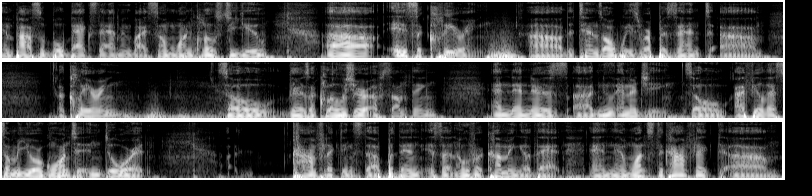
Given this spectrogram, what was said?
impossible backstabbing by someone close to you. Uh, it's a clearing. Uh, the tens always represent uh, a clearing. So there's a closure of something, and then there's new energy. So I feel that some of you are going to endure it, conflicting stuff, but then it's an overcoming of that. And then once the conflict, um,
